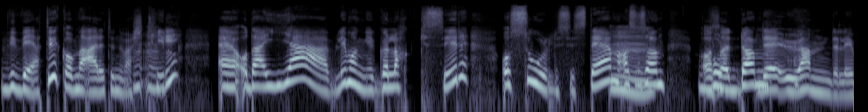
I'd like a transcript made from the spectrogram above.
Vi vet jo ikke om det er et univers til. Eh, og det er jævlig mange galakser og solsystem. Mm. Altså sånn Altså, Hvordan Det er uendelig.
